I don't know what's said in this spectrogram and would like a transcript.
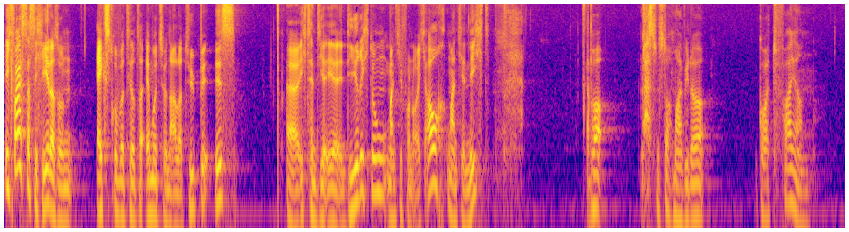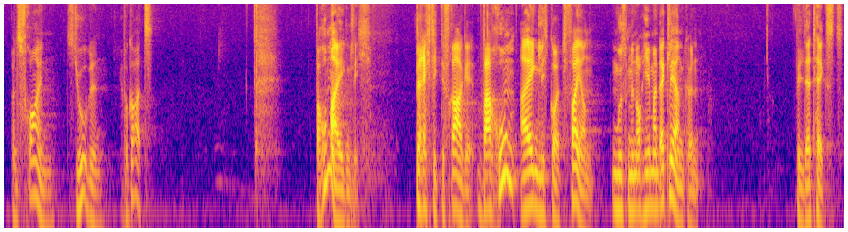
Ich weiß, dass nicht jeder so ein extrovertierter, emotionaler Typ ist. Äh, ich tendiere eher in die Richtung, manche von euch auch, manche nicht. Aber lasst uns doch mal wieder Gott feiern, uns freuen, uns jubeln über Gott. Warum eigentlich? Berechtigte Frage. Warum eigentlich Gott feiern? Muss mir noch jemand erklären können. Will der Text.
